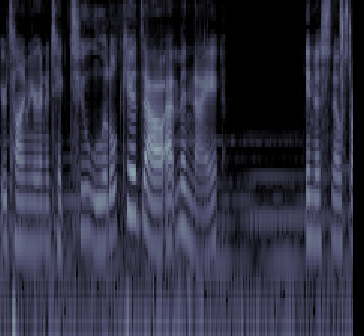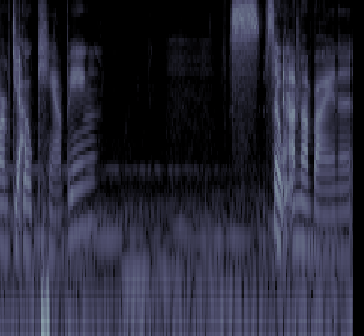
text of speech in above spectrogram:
You're telling me you're gonna take two little kids out at midnight in a snowstorm to Yeah. go camping? So weird. I'm not buying it.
